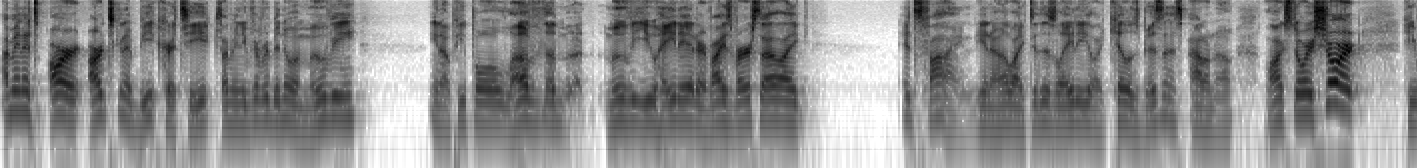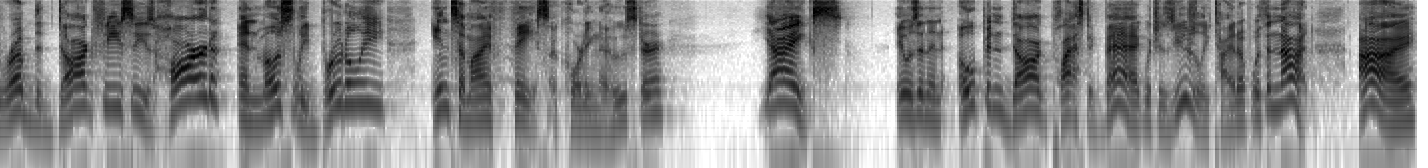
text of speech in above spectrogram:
I mean, it's art. Art's going to be critiqued. I mean, have you've ever been to a movie? You know, people love the movie you hate it, or vice versa. Like, it's fine. You know, like, did this lady like kill his business? I don't know. Long story short, he rubbed the dog feces hard and mostly brutally into my face, according to Huster. Yikes! It was in an open dog plastic bag, which is usually tied up with a knot. I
